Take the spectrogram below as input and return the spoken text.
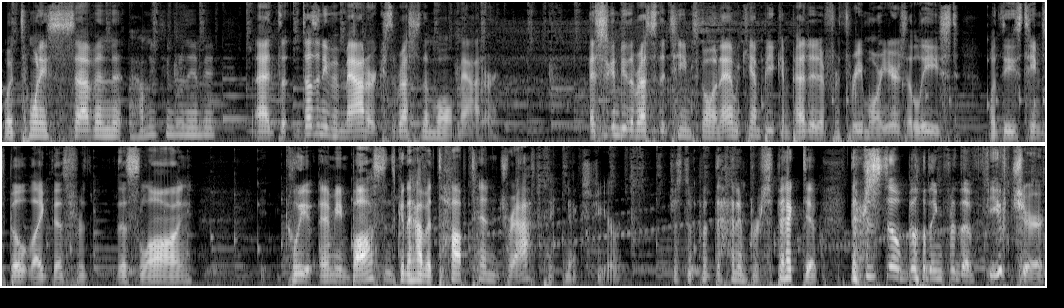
with 27. How many teams are in the NBA? That uh, doesn't even matter because the rest of them won't matter. It's just going to be the rest of the teams going, and we can't be competitive for three more years at least with these teams built like this for this long. I mean, Boston's going to have a top 10 draft pick next year. Just to put that in perspective, they're still building for the future.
